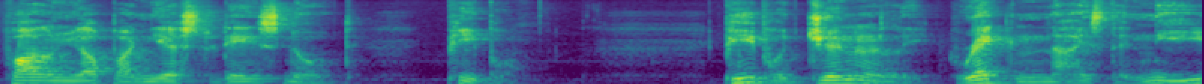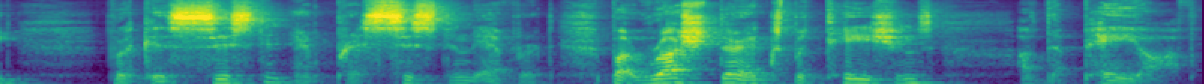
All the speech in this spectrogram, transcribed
Following up on yesterday's note, people. People generally recognize the need for consistent and persistent effort, but rush their expectations of the payoff.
